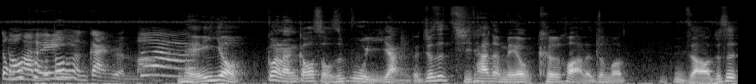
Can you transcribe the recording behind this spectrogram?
动画不都很感人吗？对啊，没有《灌篮高手》是不一样的，就是其他的没有刻画的这么，你知道，就是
